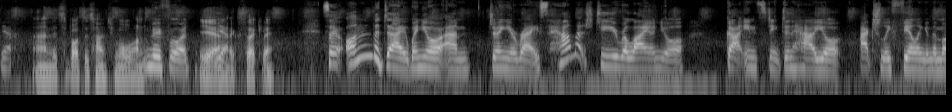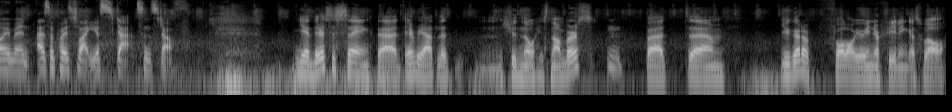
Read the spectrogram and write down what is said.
Yeah. and it's about the time to move on Move forward. yeah, exactly So on the day when you're um, doing your race, how much do you rely on your gut instinct and how you're actually feeling in the moment, as opposed to like your stats and stuff? yeah there's a saying that every athlete mm, should know his numbers but um, you gotta follow your inner feeling as well.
